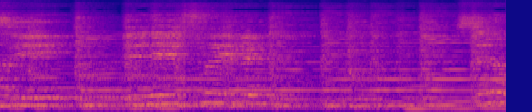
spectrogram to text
see in his sleeping Still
